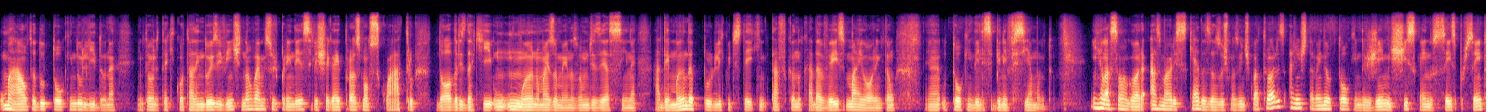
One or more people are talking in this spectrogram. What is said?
uma alta do token do Lido, né? Então ele está aqui cotado em 2,20, não vai me surpreender se ele chegar aí próximo aos 4 dólares daqui um, um ano mais ou menos, vamos dizer assim, né? A demanda por liquid staking está ficando cada vez maior, então é, o token dele se beneficia muito. Em relação agora às maiores quedas das últimas 24 horas, a gente vendo o token do GMX caindo 6%,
